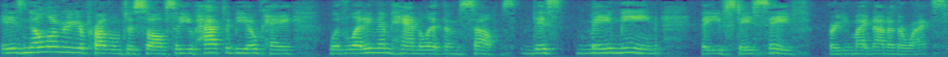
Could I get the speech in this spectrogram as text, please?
It is no longer your problem to solve, so you have to be okay with letting them handle it themselves. This may mean that you stay safe where you might not otherwise.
